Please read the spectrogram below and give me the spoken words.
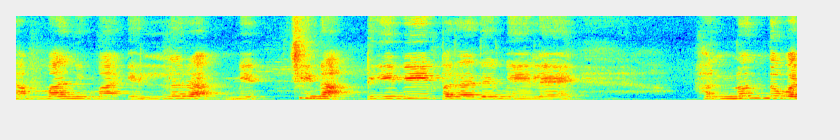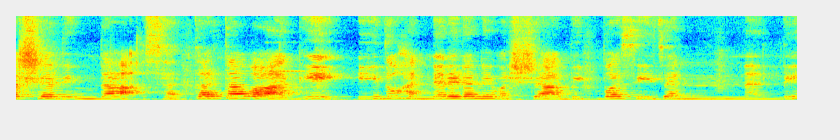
ನಮ್ಮ, ನಿಮ್ಮ ಎಲ್ಲರ ಮೆಚ್ಚಿನ ಟಿ ವಿ ಪರದೆ ಮೇಲೆ ಹನ್ನೊಂದು ವರ್ಷದಿಂದ ಸತತವಾಗಿ ಇದು ಹನ್ನೆರಡನೇ ವರ್ಷ ಬಿಗ್ ಬಾಸ್ ಸೀಸನ್ನಲ್ಲಿ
